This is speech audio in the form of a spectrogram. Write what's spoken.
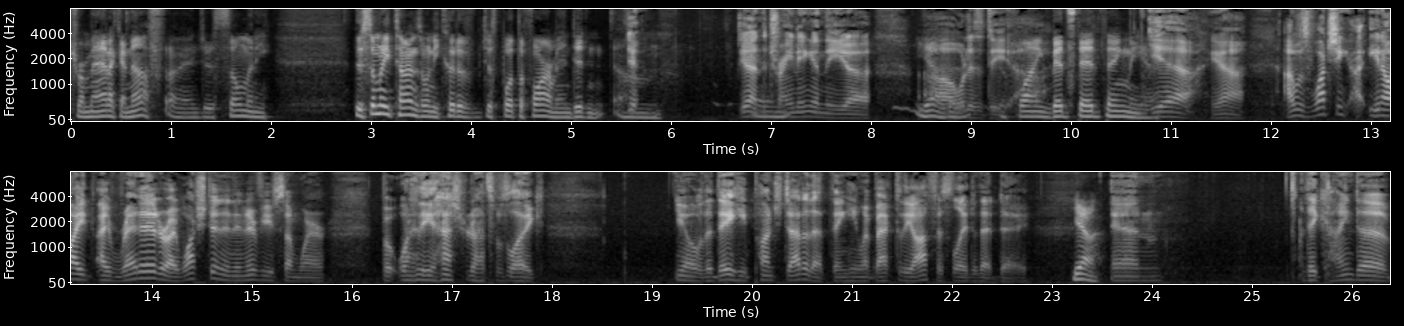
dramatic enough. I mean, just so many there's so many times when he could have just bought the farm and didn't. Um, yeah. yeah, and the training and the uh, yeah, uh, the, what is it, the, the flying uh, bedstead thing? The uh, yeah, yeah. I was watching, you know, I I read it or I watched it in an interview somewhere, but one of the astronauts was like, you know, the day he punched out of that thing, he went back to the office later that day. Yeah, and they kind of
